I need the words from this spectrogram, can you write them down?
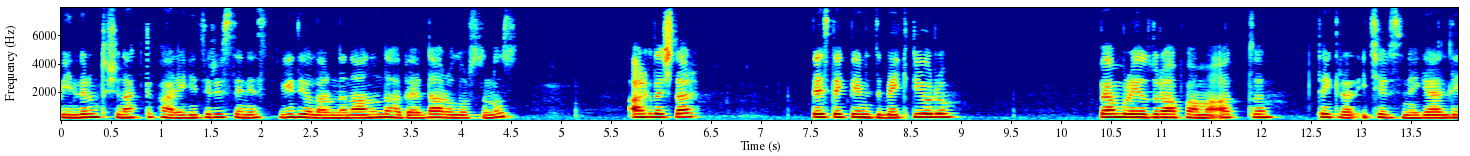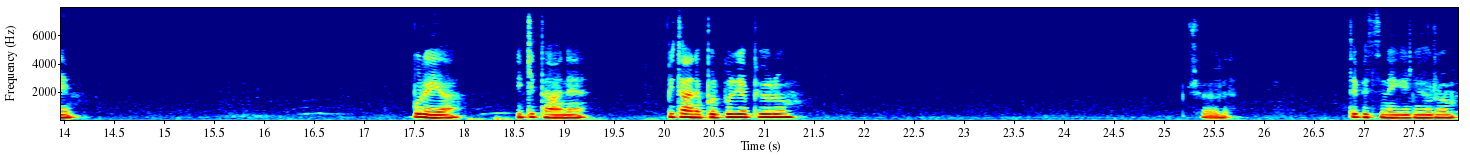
bildirim tuşunu aktif hale getirirseniz videolarımdan anında haberdar olursunuz. Arkadaşlar desteklerinizi bekliyorum. Ben buraya zürafamı attım. Tekrar içerisine geldim. Buraya iki tane bir tane pırpır yapıyorum. Şöyle tepesine geliyorum.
